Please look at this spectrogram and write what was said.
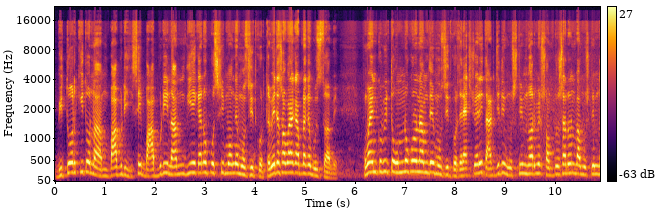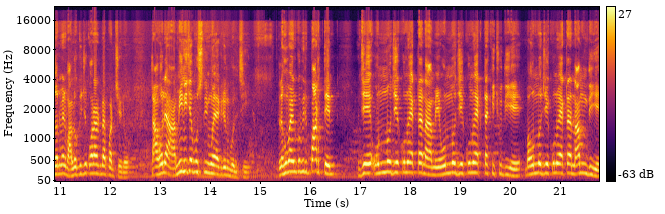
বিতর্কিত নাম বাবরি সেই বাবরি নাম দিয়ে কেন পশ্চিমবঙ্গে মসজিদ করতে হবে? এটা সবার আগে আপনাকে বুঝতে হবে। হুমায়ুন কবির তো অন্য কোনো নাম দিয়ে মসজিদ করতেন অ্যাকচুয়ালি তার যদি মুসলিম ধর্মের সম্প্রসারণ বা মুসলিম ধর্মের ভালো কিছু করার ব্যাপার ছিল, তাহলে আমি নিজে মুসলিম হয়ে একজন বলছি। তাহলে হুমায়ুন কবির পারতেন যে অন্য যে কোনো একটা নামে, অন্য যে কোনো একটা কিছু দিয়ে বা অন্য যে কোনো একটা নাম দিয়ে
